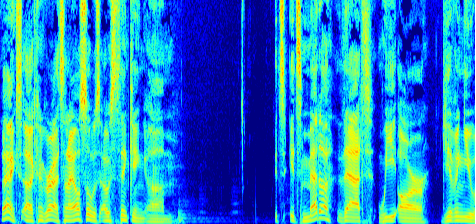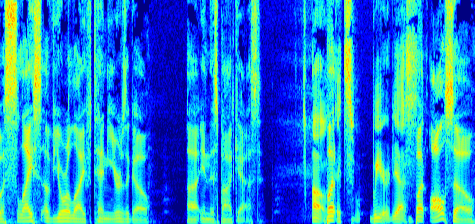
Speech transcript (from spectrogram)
Thanks. Uh, congrats. And I also was I was thinking, um, It's it's meta that we are giving you a slice of your life ten years ago uh, in this podcast. Oh, but it's weird. Yes, but also,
